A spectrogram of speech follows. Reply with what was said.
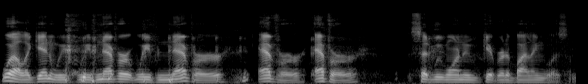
Well, again, we've we've never we've never ever ever said we want to get rid of bilingualism.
